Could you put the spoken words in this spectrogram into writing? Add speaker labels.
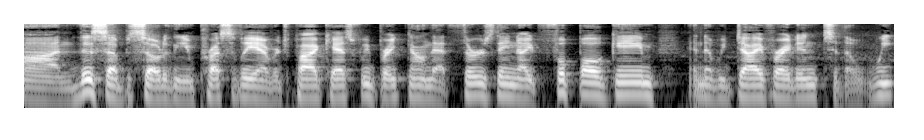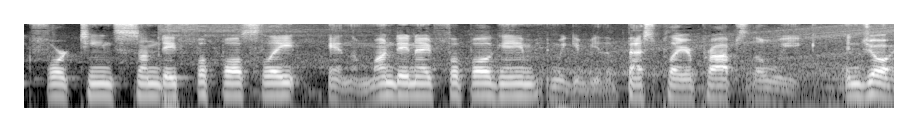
Speaker 1: On this episode of the Impressively Average podcast, we break down that Thursday night football game and then we dive right into the Week 14 Sunday football slate and the Monday night football game, and we give you the best player props of the week. Enjoy.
